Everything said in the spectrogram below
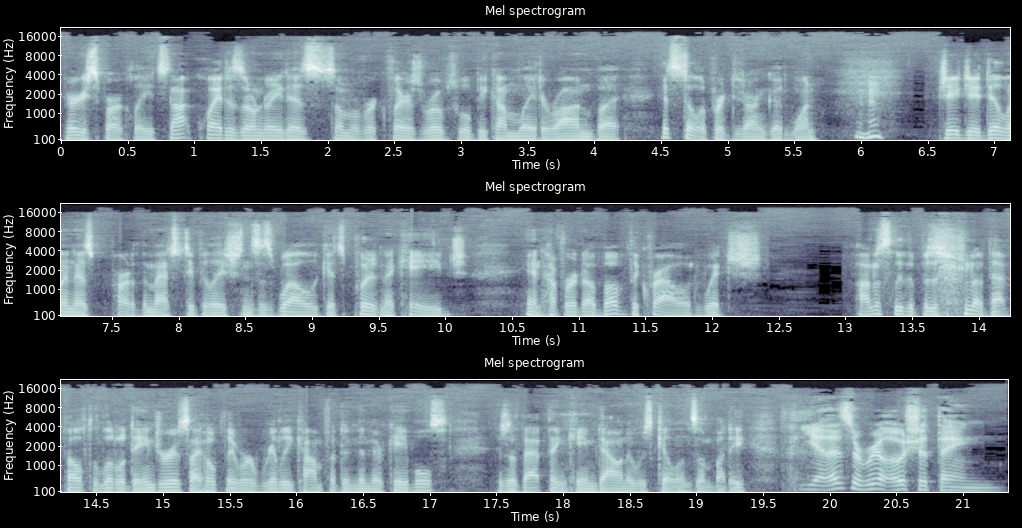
Very sparkly. It's not quite as ornate as some of Ric Flair's robes will become later on, but it's still a pretty darn good one. Mm-hmm. J.J. Dillon, as part of the match stipulations as well, gets put in a cage and hovered above the crowd, which honestly, the position of that felt a little dangerous. I hope they were really confident in their cables, because if that thing came down, it was killing somebody. Yeah, that's a real OSHA thing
